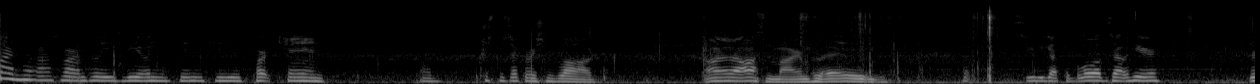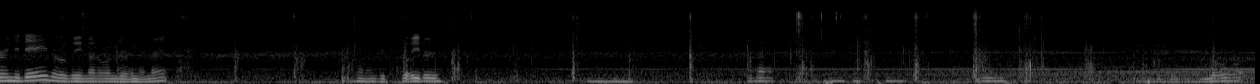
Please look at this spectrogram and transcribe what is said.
What awesome Iron Plays video this video is part 10 of Christmas decoration vlog on an awesome Iron Plays. See we got the blow ups out here during the day, there will be another one during the night. It gets later. Um, that. Blow ups.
